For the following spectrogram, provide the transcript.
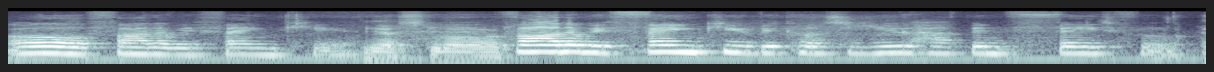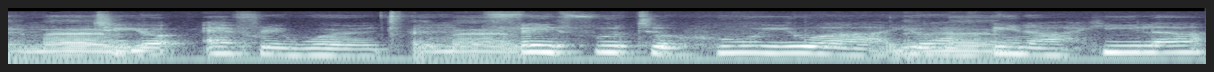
Oh, Father, we thank you. Yes, Lord. Father, we thank you because you have been faithful to your every word. Amen. Faithful to who you are. You have been our healer.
